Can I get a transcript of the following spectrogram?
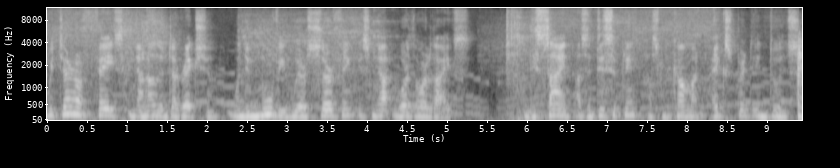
We turn our face in another direction when the movie we are surfing is not worth our likes. Design as a discipline has become an expert in doing so.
